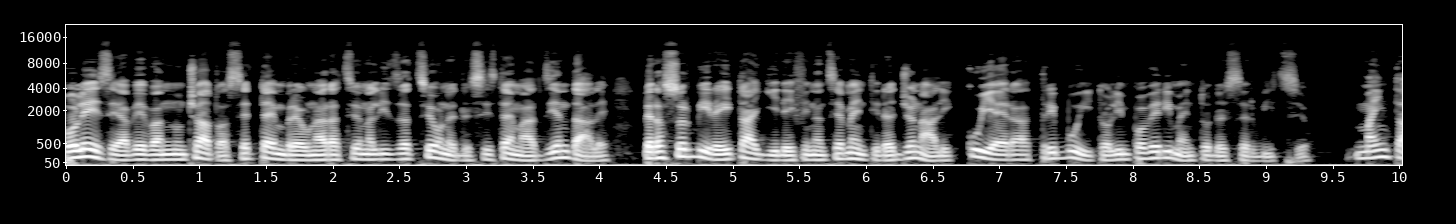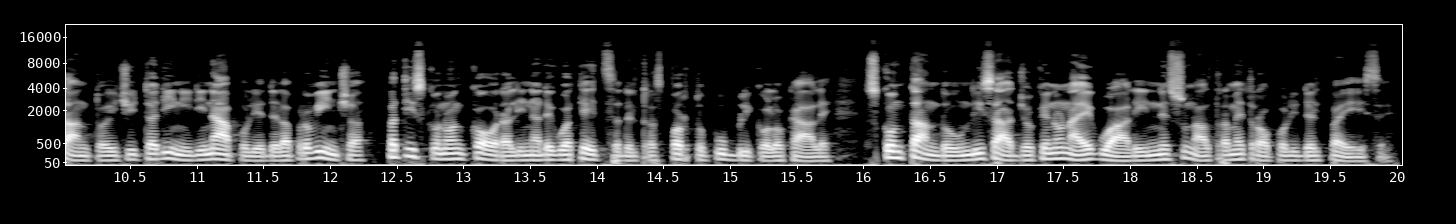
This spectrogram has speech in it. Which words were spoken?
Polese aveva annunciato a settembre una razionalizzazione del sistema aziendale per assorbire i tagli dei finanziamenti regionali cui era attribuito l'impoverimento del servizio. Ma intanto i cittadini di Napoli e della provincia patiscono ancora l'inadeguatezza del trasporto pubblico locale, scontando un disagio che non ha eguali in nessun'altra metropoli del paese.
